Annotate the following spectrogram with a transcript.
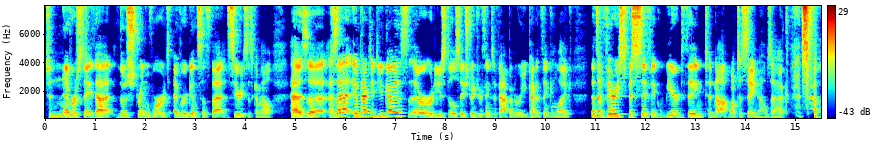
to never say that those string of words ever again since that series has come out. Has uh, has that impacted you guys, or, or do you still say stranger things have happened, or are you kind of thinking like that's a very specific weird thing to not want to say now, Zach? So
